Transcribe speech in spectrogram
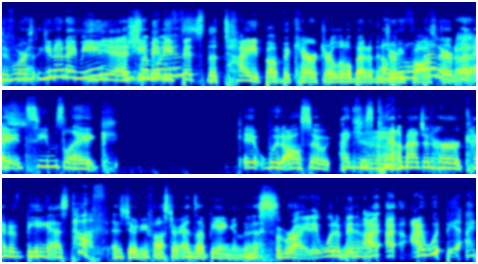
divorce. You know what I mean? yeah In she some maybe ways, fits the type of the character a little better than a jodie little foster better, does but it seems like it would also. I just Yeah. can't imagine her kind of being as tough as Jodie Foster ends up being in this. Right. It would have been. You know? I, I. I would be. I'm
